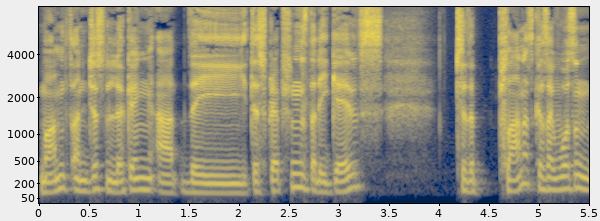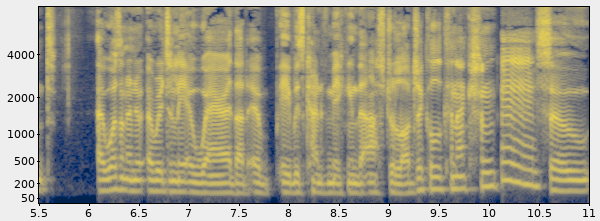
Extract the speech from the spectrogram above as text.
month, and just looking at the descriptions that he gives to the planets, because I wasn't. I wasn't originally aware that it, he was kind of making the astrological connection. Mm. So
